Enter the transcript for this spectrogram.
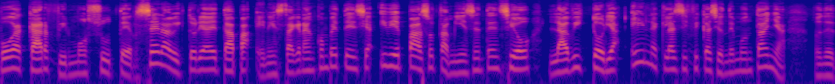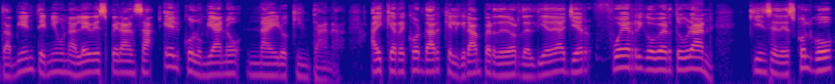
Pogacar firmó su tercera victoria de etapa en esta gran competencia y de paso también sentenció la victoria en la clasificación de montaña, donde también tenía una leve esperanza el colombiano Nairo Quintana. Hay que recordar que el gran perdedor del día de ayer fue Rigoberto Urán, quien se descolgó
